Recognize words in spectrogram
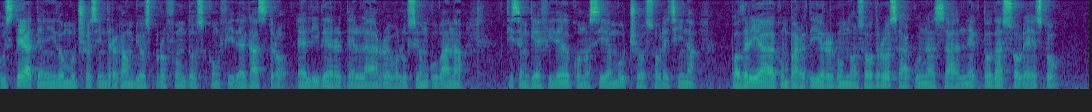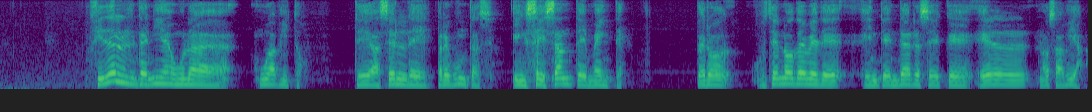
Usted ha tenido muchos intercambios profundos con Fidel Castro, el líder de la Revolución cubana. Dicen que Fidel conocía mucho sobre China. ¿Podría compartir con nosotros algunas anécdotas sobre esto? Fidel tenía un hábito de hacerle preguntas incesantemente, pero usted no debe de entenderse que él no sabía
